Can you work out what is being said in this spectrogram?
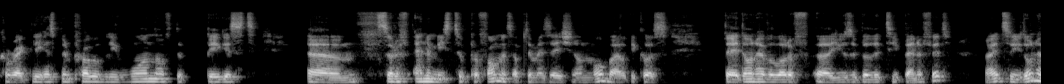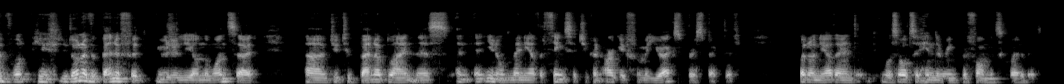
correctly, has been probably one of the biggest um, sort of enemies to performance optimization on mobile because they don't have a lot of uh, usability benefit, right? So you don't have one, you don't have a benefit usually on the one side uh, due to banner blindness and, and, you know many other things that you can argue from a UX perspective. But on the other end, it was also hindering performance quite a bit.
